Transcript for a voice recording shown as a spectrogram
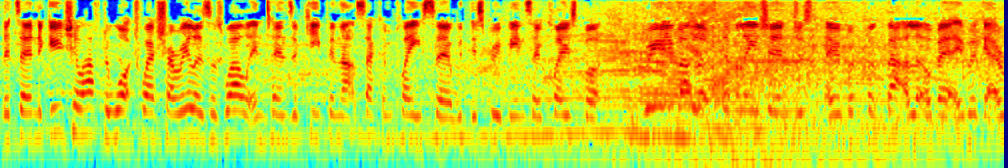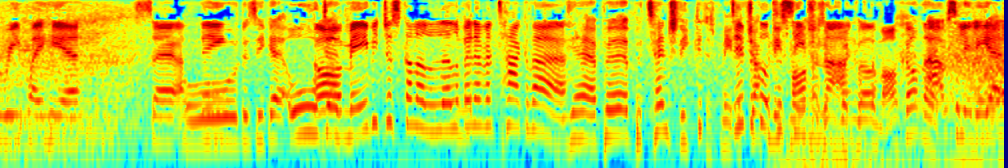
that uh, Noguchi will have to watch where Sharil is as well in terms of keeping that second place uh, with this group being so close. But really bad luck for the Malaysian, just overcooked that a little bit. It would get a replay here. So I Oh, think. does he get? Oh, Oh, maybe just got a little bit of a tag there. yeah, but potentially. Goodness me, Difficult the Japanese marshals from are that quick angle. off the mark, aren't they? Absolutely, yeah.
